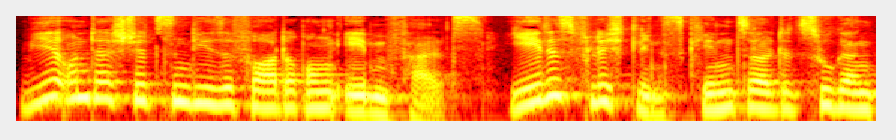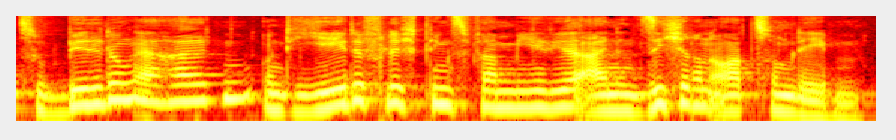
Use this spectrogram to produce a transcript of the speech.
Wir unterstützen diese Forderung ebenfalls. Jedes Flüchtlingskind sollte Zugang zu Bildung erhalten und jede Flüchtlingsfamilie einen sicheren Ort zum Leben.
